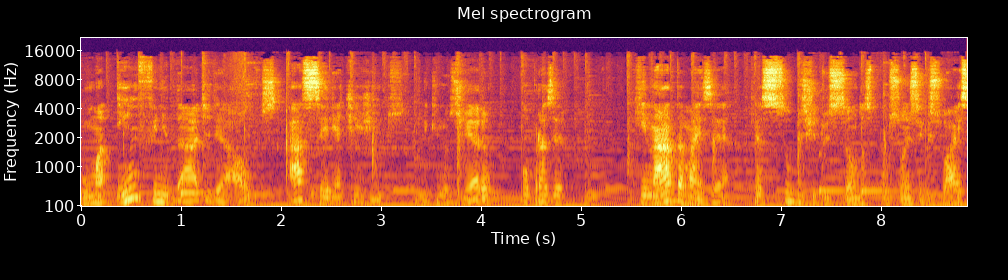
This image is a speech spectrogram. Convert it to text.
uma infinidade de alvos a serem atingidos e que nos geram o prazer, que nada mais é que a substituição das pulsões sexuais,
